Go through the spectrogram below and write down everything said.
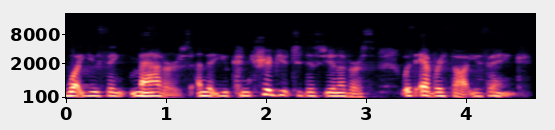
what you think matters, and that you contribute to this universe with every thought you think.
